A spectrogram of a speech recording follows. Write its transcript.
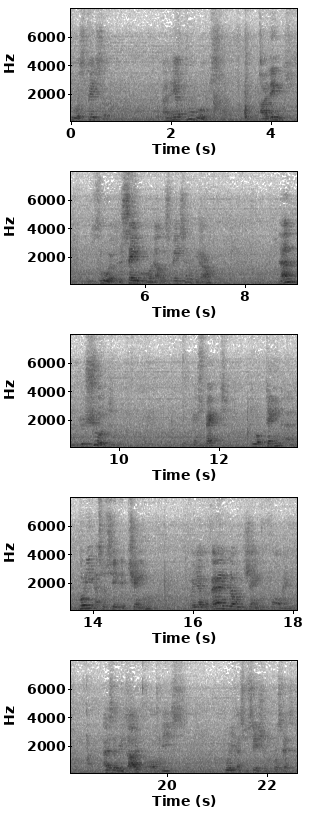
to a spacer and here two groups are linked through the same or another spacer here, then you should expect to obtain a poly-associated chain where you have a very long chain forming as a result of these poly-association processes.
